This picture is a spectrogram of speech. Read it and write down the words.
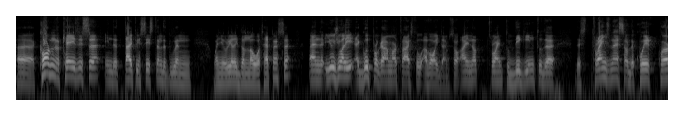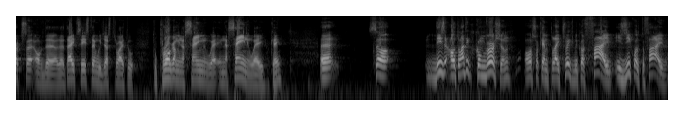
uh, corner cases uh, in the typing system that when, when you really don't know what happens. and usually a good programmer tries to avoid them. So I'm not trying to dig into the, the strangeness or the quirks of the, the type system. We just try to, to program in a same way, in a sane way. Okay? Uh, so this automatic conversion also can play tricks because 5 is equal to 5.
